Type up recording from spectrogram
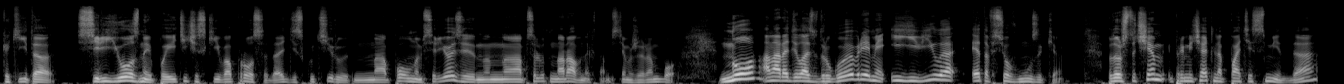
какие-то серьезные поэтические вопросы, да, дискутируют на полном серьезе, на, на абсолютно на равных, там, с тем же Рэмбо. Но она родилась в другое время и явила это все в музыке. Потому что чем примечательна Пати Смит, да,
